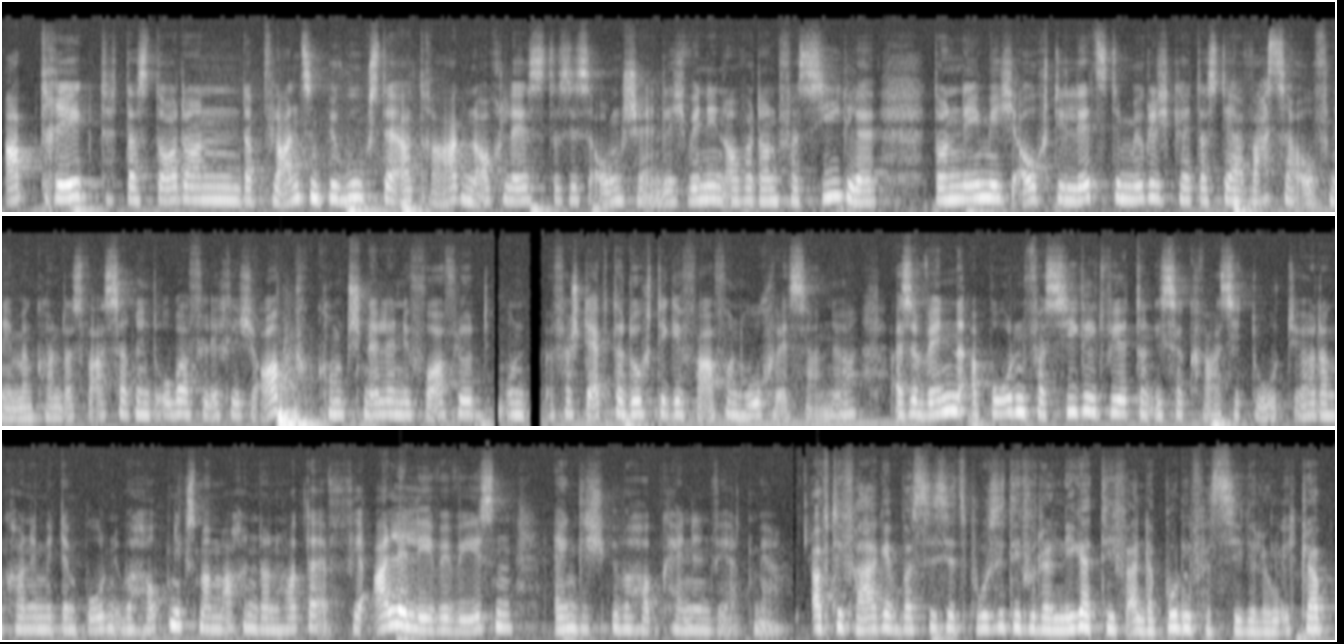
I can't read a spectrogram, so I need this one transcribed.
abträgt, dass da dann der Pflanzenbewuchs, der Ertrag nachlässt, das ist augenscheinlich. Wenn ich ihn aber dann versiegle, dann nehme ich auch die letzte Möglichkeit, dass der Wasser aufnehmen kann. Das Wasser rinnt oberflächlich ab, kommt schnell in die Vorflut und verstärkt dadurch die Gefahr von Hochwässern. Ja. Also wenn ein Boden versiegelt wird, dann ist er quasi tot. Ja. Dann kann ich mit dem Boden überhaupt nichts mehr machen. Dann hat er für alle Lebewesen eigentlich überhaupt keinen Wert mehr. Auf die Frage, was ist jetzt positiv oder negativ an der Bodenversiegelung? Ich glaube,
